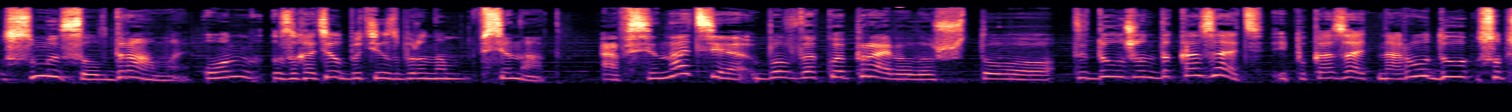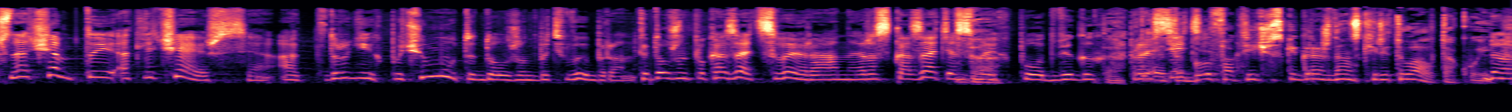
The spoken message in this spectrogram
смысл драмы? Он захотел быть избранным в Сенат. А в Сенате было такое правило, что ты должен доказать и показать народу, собственно, чем ты отличаешься от других, почему ты должен быть выбран. Ты должен показать свои раны, рассказать о да. своих подвигах, да. просить... Это был фактически гражданский ритуал такой, да.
